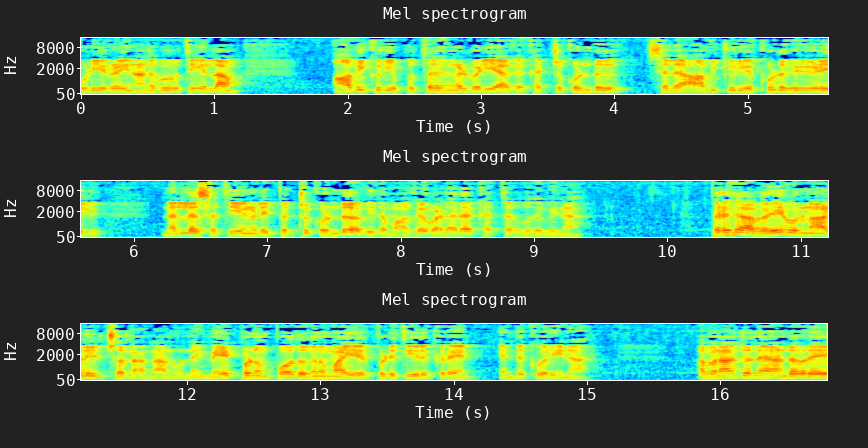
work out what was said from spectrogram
ஊழியர்களின் அனுபவத்தை எல்லாம் ஆவிக்குரிய புத்தகங்கள் வழியாக கற்றுக்கொண்டு சில ஆவிக்குரிய கூடுகைகளில் நல்ல சத்தியங்களை பெற்றுக்கொண்டு அவ்விதமாக வளர கத்தர் உதவினார். பிறகு அவரே ஒரு நாளில் சொன்னார் நான் உன்னை மேய்ப்பனும் போதகனுமாய் ஏற்படுத்தி இருக்கிறேன் என்று கூறினார். அப்ப நான் சொன்னேன் ஆண்டவரே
